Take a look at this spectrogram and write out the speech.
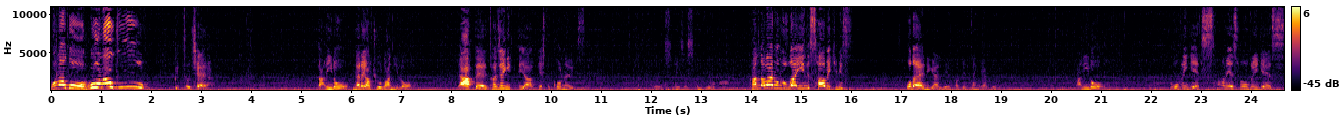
Ronaldo. Ronaldo. Peter Che. Danilo. Nereye atıyor Danilo? Ya be taca gitti ya. Keşke korner gitsin. Evet, neyse sıkıntı yok. Cannavaro'muzda yeni sağ bekimiz. O da yeni geldi. Paketten geldi. Danilo. Rodriguez. James Rodriguez.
